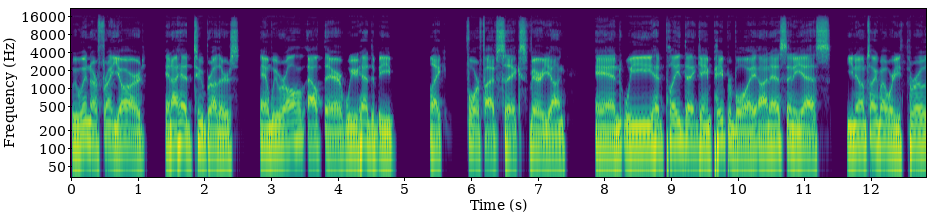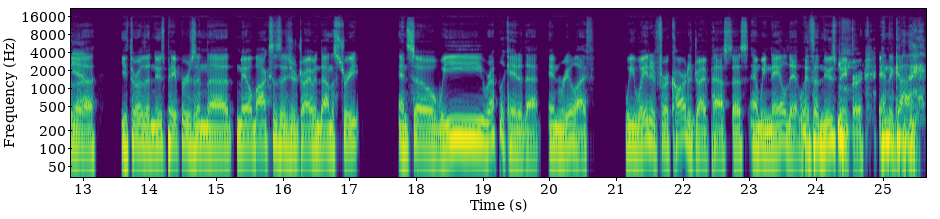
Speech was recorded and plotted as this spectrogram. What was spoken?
We went in our front yard, and I had two brothers, and we were all out there. We had to be like four, five, six, very young and we had played that game Paperboy on SNES. You know, I'm talking about where you throw Yeah. the you throw the newspapers in the mailboxes as you're driving down the street. And so we replicated that in real life. We waited for a car to drive past us and we nailed it with a newspaper. And the guy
